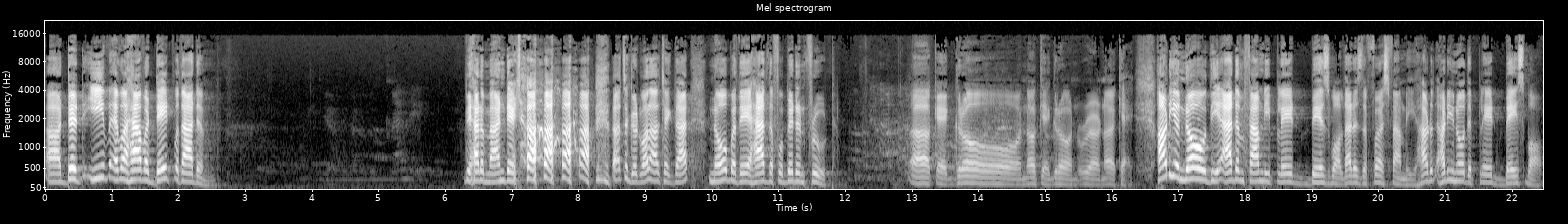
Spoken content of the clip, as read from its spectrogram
Uh, did Eve ever have a date with Adam? They had a mandate. That's a good one. I'll take that. No, but they had the forbidden fruit. Okay, groan. Okay, groan. Okay. How do you know the Adam family played baseball? That is the first family. How do, how do you know they played baseball?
